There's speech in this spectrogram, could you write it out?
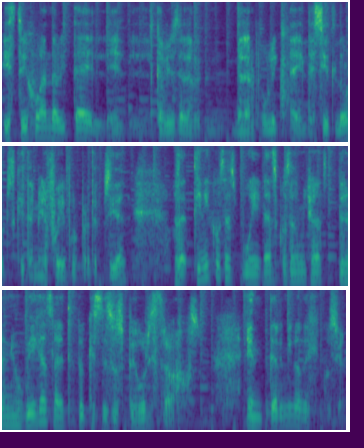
Estoy jugando ahorita el, el Caballeros de la, de la República, el de Sith Lords, que también fue por parte de Obsidian. O sea, tiene cosas buenas, cosas muy buenas, pero New Vegas, la neta, creo que es de sus peores trabajos en términos de ejecución.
